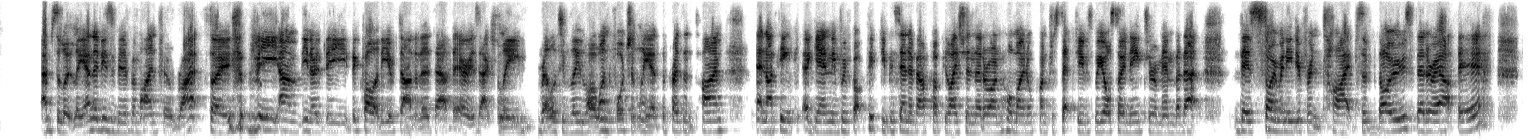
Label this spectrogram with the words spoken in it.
Absolutely, and it is a bit of a minefield, right? So the um, you know the the quality of data that's out there is actually relatively low, unfortunately, at the present time. And I think again, if we've got fifty percent of our population that are on hormonal contraceptives, we also need to remember that there's so many different types of those that are out there,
